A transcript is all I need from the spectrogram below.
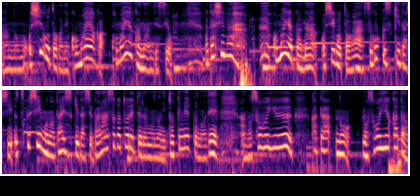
あのお仕事がね細やか細やかなんですよ。私は細やかなお仕事はすごく好きだし美しいもの大好きだしバランスが取れてるものにときめくのであのそういう方の、まあ、そういう方は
